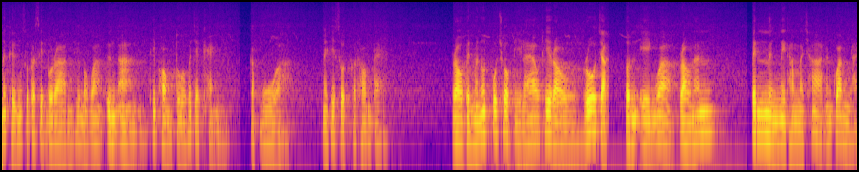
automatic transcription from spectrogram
นึกถึงสุภาษิตโบราณที่บอกว่า อึงอ่างที่พองตัวเพื่อจะแข่งกับวัว ในที่สุดก็ท้องแตก เราเป็นมนุษย์ผู้โชคดีแล้วที่เรารู้จักตนเองว่าเรานั้นเป็นหนึ่งในธรรมชาตินั้นกว้างใหญ่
